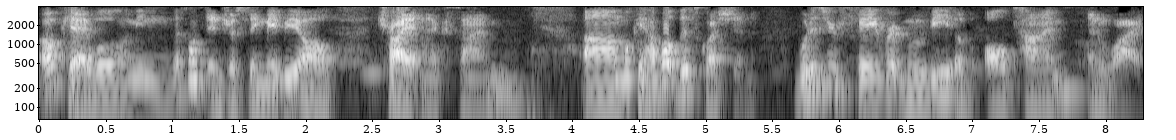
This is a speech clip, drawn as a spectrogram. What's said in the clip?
okay, well, I mean, that sounds interesting. Maybe I'll try it next time. Um, okay, how about this question? What is your favorite movie of all time and why?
